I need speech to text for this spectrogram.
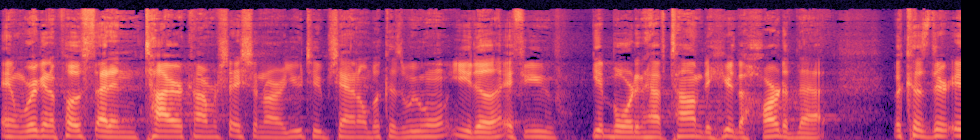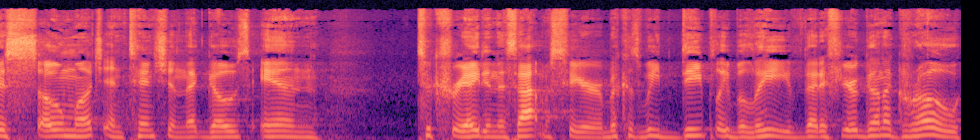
And we're going to post that entire conversation on our YouTube channel because we want you to, if you get bored and have time, to hear the heart of that. Because there is so much intention that goes in to creating this atmosphere because we deeply believe that if you're going to grow,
